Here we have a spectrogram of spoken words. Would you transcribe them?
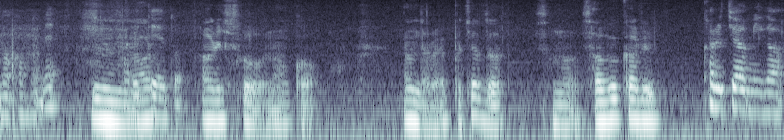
のかもね。うん。ある程度。あありそう。なんかなんだろう。やっぱちょっとそのサブカルカルチャー味が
